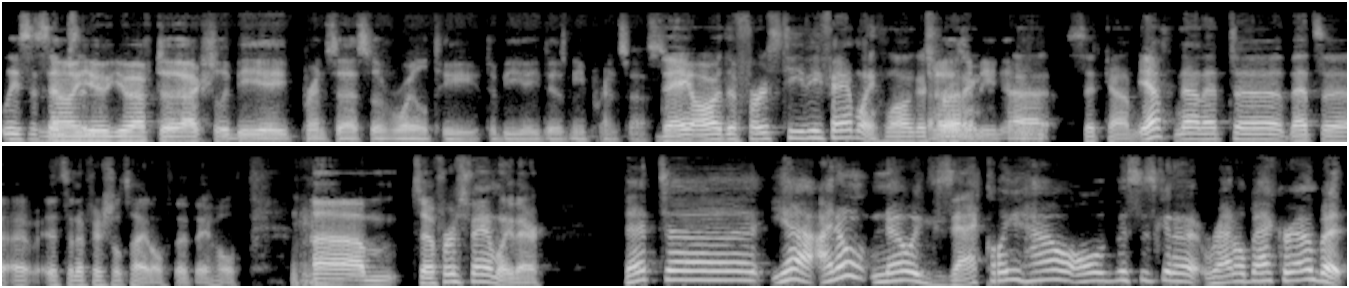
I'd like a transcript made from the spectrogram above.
Lisa No, you you have to actually be a princess of royalty to be a Disney princess. They are the first TV family, longest That running mean uh, sitcom. Yeah, no, that uh, that's a, a it's an official title that they hold. Um, so first family there. That uh, yeah, I don't know exactly how all of this is gonna rattle back around, but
